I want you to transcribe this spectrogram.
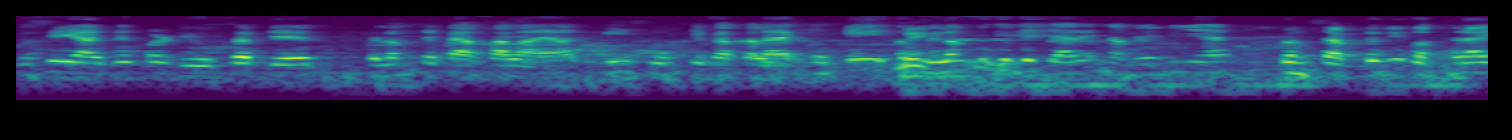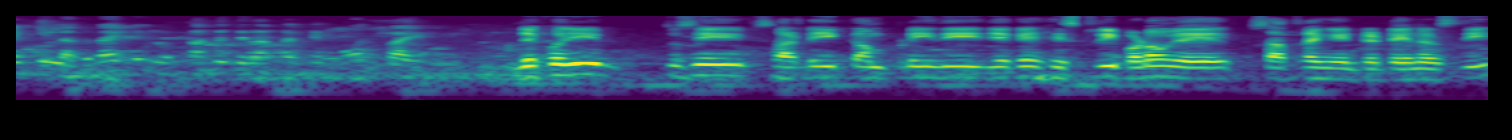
ਤੁਸੀਂ ਐਜ਼ ਅ ਪ੍ਰੋਡਿਊਸਰ ਜੇ ਫਿਲਮ ਤੇ ਪੈਸਾ ਲਾਇਆ ਕੀ ਸੋਚ ਕੇ ਪੈਸਾ ਲਾਇਆ? ਕਿਉਂਕਿ। ਫਿਲਮ ਤੋਂ ਕੁਝ ਚਿਹਰੇ ਨਵੇਂ ਵੀ ਹੈ ਕਨਸੈਪਟ ਵੀ ਵੱਖਰਾ ਹੈ ਕਿ ਲੱਗਦਾ ਹੈ ਕਿ ਲੋਕਾਂ ਦੇ ਦਿਲਾਂ ਤੱਕ ਪਹੁੰਚ ਪਾਏਗੀ ਦੇਖੋ ਜੀ ਤੁਸੀਂ ਸਾਡੀ ਕੰਪਨੀ ਦੀ ਜੇ ਕਿ ਹਿਸਟਰੀ ਪੜੋਗੇ ਸਤਰੰਗ ਐਂਟਰਟੇਨਰਸ ਦੀ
